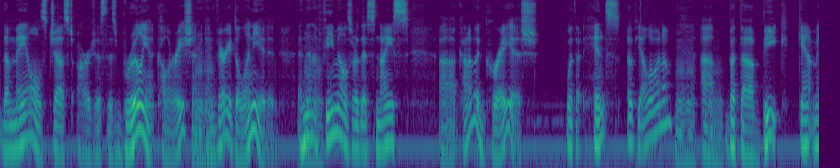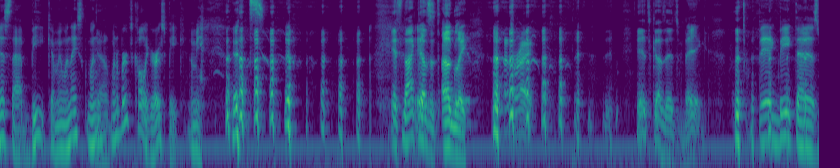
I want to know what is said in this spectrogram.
The males just are just this brilliant coloration Mm-hmm. and very delineated, and then the females are this nice, uh, kind of a grayish with hints of yellow in them. Mm-hmm. Um, but the beak can't miss that beak. I mean, when they when Yeah. when a bird's called a grosbeak, I mean, it's It's not because it's, ugly; that's right. it's because it's big. big beak that is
